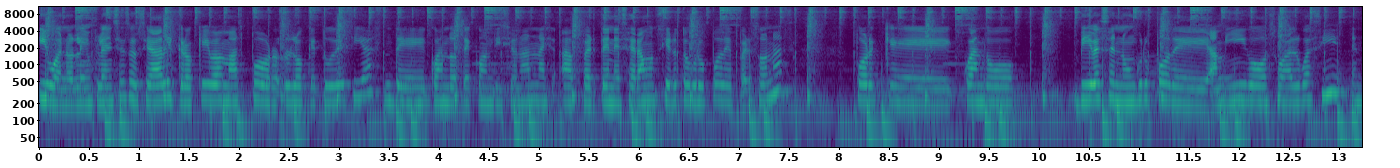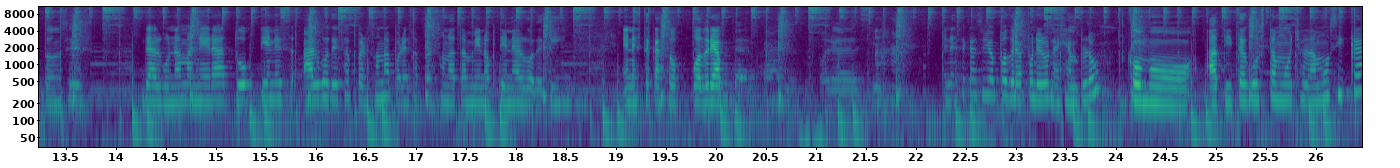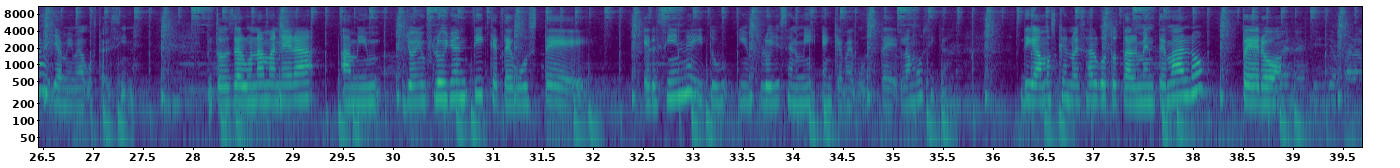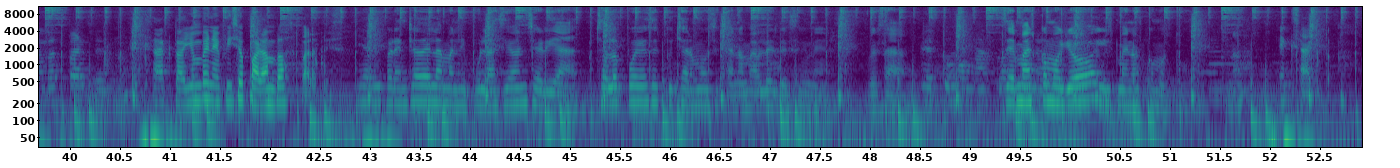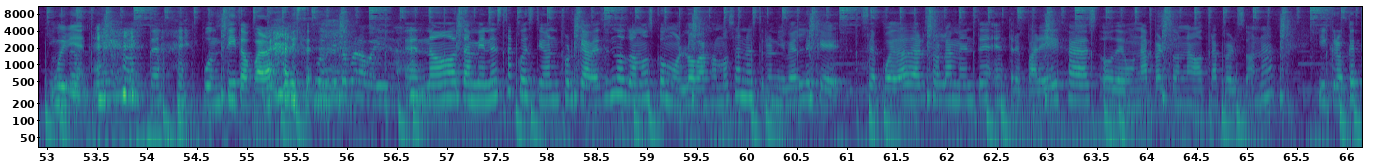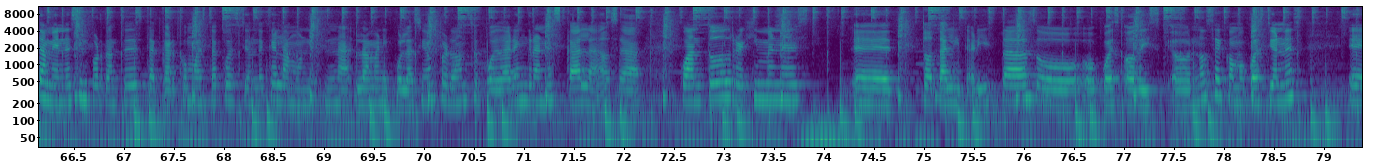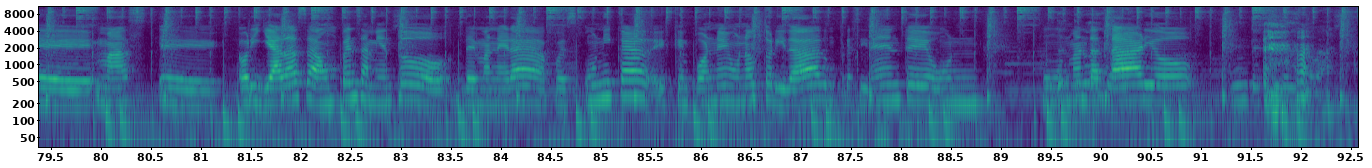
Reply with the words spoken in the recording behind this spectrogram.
Y bueno, la influencia social, y creo que iba más por lo que tú decías, de cuando te condicionan a, pertenecer a un cierto grupo de personas, porque cuando vives en un grupo de amigos o algo así, entonces de alguna manera tú obtienes algo de esa persona, pero esa persona también obtiene algo de ti. En este caso podría... En este caso yo podría poner un ejemplo, como a ti te gusta mucho la música y a mí me gusta el cine. Entonces, de alguna manera, a mí, yo influyo en ti que te guste el cine y tú influyes en mí en que me guste la música. Digamos que no es algo totalmente malo, pero... Un beneficio para ambas partes, ¿no? Exacto, hay un beneficio para ambas partes. Y a diferencia de la manipulación sería, solo puedes escuchar música, no me hables de cine. O sea, es como más... Sé más como yo y menos como tú, ¿no? Exacto. Muy bien. Este, puntito para Marisa. Puntito para eh, no, también esta cuestión, porque a veces nos vamos como, lo bajamos a nuestro nivel de que se pueda dar solamente entre parejas o de una persona a otra persona. Y creo que también es importante destacar como esta cuestión de que la, la manipulación, perdón, se puede dar en gran escala. O sea, cuántos regímenes eh, totalitaristas o, pues, o no sé, como cuestiones eh, más eh, orilladas a un pensamiento de manera pues única eh, que impone una autoridad, un presidente, un, un mandatario.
